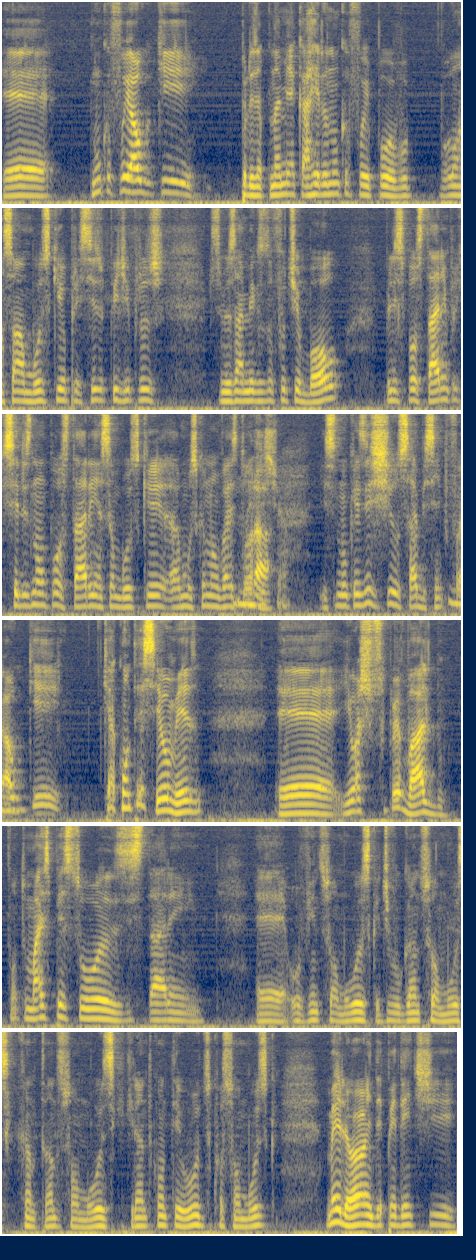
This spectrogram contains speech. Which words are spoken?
É, nunca foi algo que, por exemplo, na minha carreira nunca foi, pô, vou vou lançar uma música e eu preciso pedir para os meus amigos do futebol para eles postarem, porque se eles não postarem essa música, a música não vai estourar. Não Isso nunca existiu, sabe? Sempre foi uhum. algo que, que aconteceu mesmo. É, e eu acho super válido. Quanto mais pessoas estarem é, ouvindo sua música, divulgando sua música, cantando sua música, criando conteúdos com a sua música, melhor, independente de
